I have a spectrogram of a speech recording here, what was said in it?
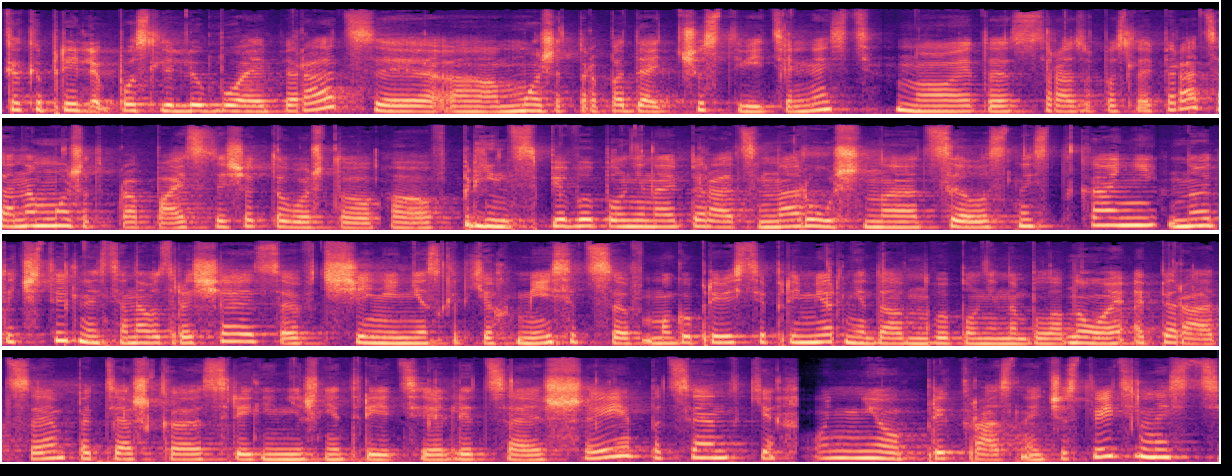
Как и при, после любой операции э, может пропадать чувствительность, но это сразу после операции. Она может пропасть за счет того, что э, в принципе выполнена операция, нарушена целостность тканей, но эта чувствительность, она возвращается в течение нескольких месяцев. Могу привести пример. Недавно выполнена была новая операция, подтяжка средней нижней трети лица и шеи пациентки. У нее прекрасная чувствительность,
